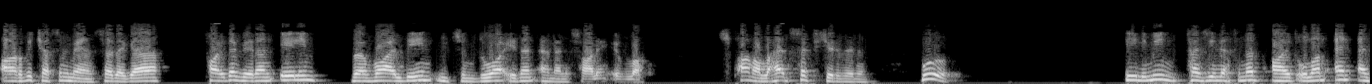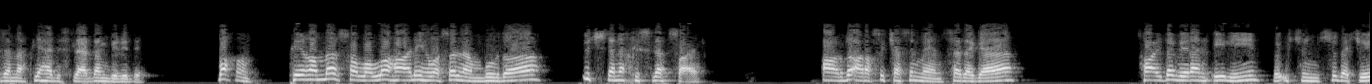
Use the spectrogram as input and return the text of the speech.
Ardı kəsilməyən sədəqə, fayda verən elm və valideyn üçün dua edən əməli salih evlad. Subhanallah, hədisə fikir verin. Bu, ilmin fəzilətinə aid olan ən əzəmətli hədislərdən biridir. Baxın, Peyğəmbər sallallahu aleyhi və səlləm burada üç dənə xislət sayır. Ardı arası kəsilməyən sədəqə, fayda verən elm və üçüncüsü də ki,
